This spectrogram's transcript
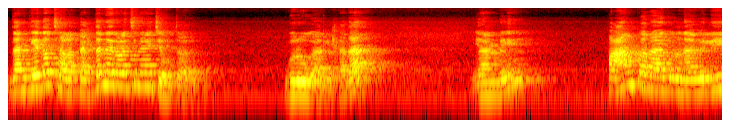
దానికి ఏదో చాలా పెద్ద నిర్వచనమే చెబుతారు గురువుగారు కదా? ఏమండి? పాన్ పరాగులు నవిలి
